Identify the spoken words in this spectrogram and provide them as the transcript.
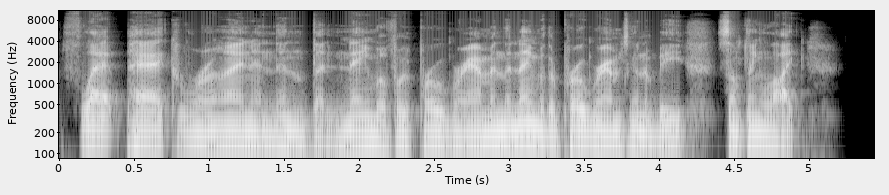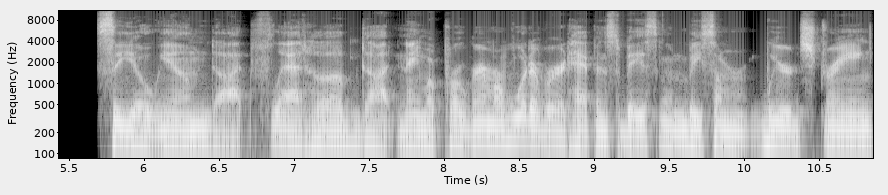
flatpak run and then the name of a program. And the name of the program is going to be something like com.flathub.name a program or whatever it happens to be. It's going to be some weird string.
